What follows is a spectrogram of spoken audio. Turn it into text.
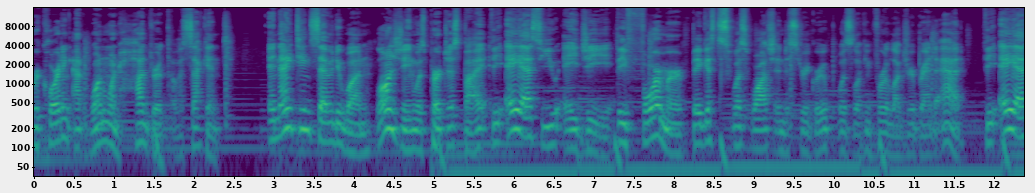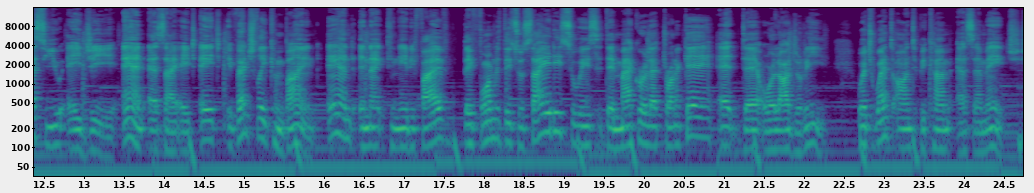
recording at 1 100th of a second. In 1971, Longines was purchased by the ASUAG. The former biggest Swiss watch industry group was looking for a luxury brand to add. The ASUAG and SSIH eventually combined, and in 1985, they formed the Société Suisse de Microélectronique et de Horlogerie, which went on to become SMH.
